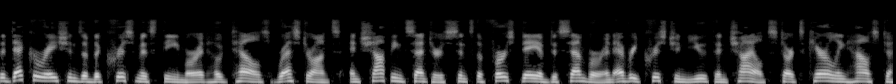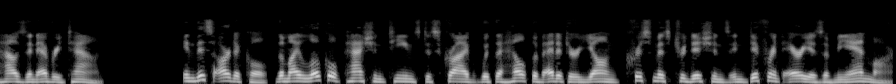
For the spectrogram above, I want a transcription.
The decorations of the Christmas theme are at hotels, restaurants, and shopping centers since the first day of December and every Christian youth and child starts caroling house to house in every town. In this article, the My Local Passion teams describe, with the help of editor Yang, Christmas traditions in different areas of Myanmar.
